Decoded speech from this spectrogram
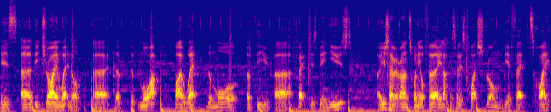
is uh, the dry and wet knob. Uh, the, the, more up by wet, the more of the uh, effect is being used. I usually have it around 20 or 30. Like I said, it's quite strong, the effect. It's quite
